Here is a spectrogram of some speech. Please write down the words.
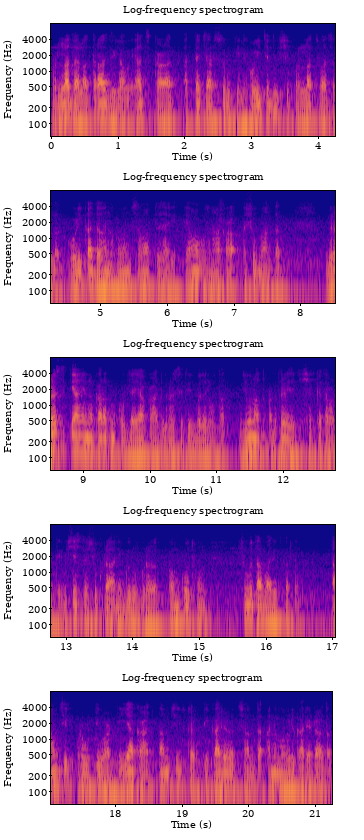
प्रल्हादाला त्रास दिला व याच काळात अत्याचार सुरू केले. होळीच्या दिवशी प्रल्हाद वाचला होळिका दहन होऊन समाप्त झाली. तेव्हापासून हा काळ अशुभ मानतात. ग्रहस्थिती आणि नकारात्मक ऊर्जा या काळात ग्रहस्थितीत बदल होतात. जीवनात अडथळे याची शक्यता वाढते. विशेषतः शुक्र आणि गुरु ग्रह कमकुवत होऊन शुभता बाधित करतात. तामसिक प्रवृत्ती वाढते. या काळात तामसिक शक्ती कार्यरत शांत आणि मंगल कार्य टाळतात.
